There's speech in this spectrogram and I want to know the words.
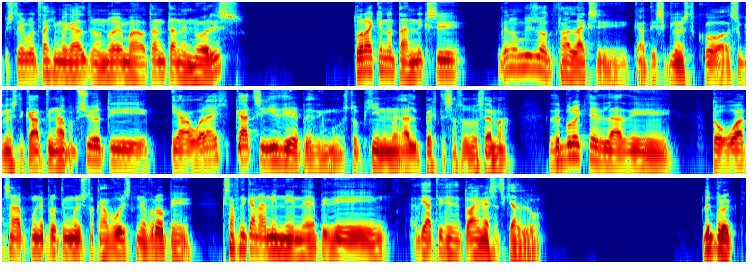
πιστεύω ότι θα έχει μεγαλύτερο νόημα όταν ήταν νωρίς. Τώρα και να τα ανοίξει δεν νομίζω ότι θα αλλάξει κάτι συγκλονιστικά από την άποψη ότι η αγορά έχει κάτσει ήδη ρε παιδί μου στο ποιοι είναι οι μεγάλοι παίχτε σε αυτό το θέμα. Δεν πρόκειται δηλαδή το WhatsApp που είναι πρώτη μούρη στο καβούρι στην Ευρώπη ξαφνικά να μην είναι επειδή διατίθεται το iMessage κι αλλού. Δεν πρόκειται.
